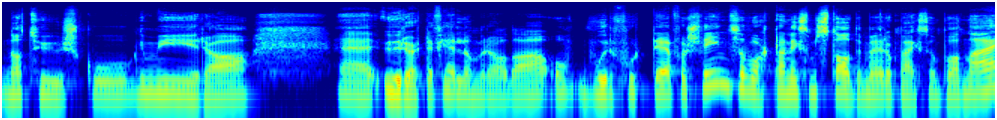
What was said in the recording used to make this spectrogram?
naturskog, myrer, urørte fjellområder, og hvor fort det forsvinner, så ble han liksom stadig mer oppmerksom på at nei,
